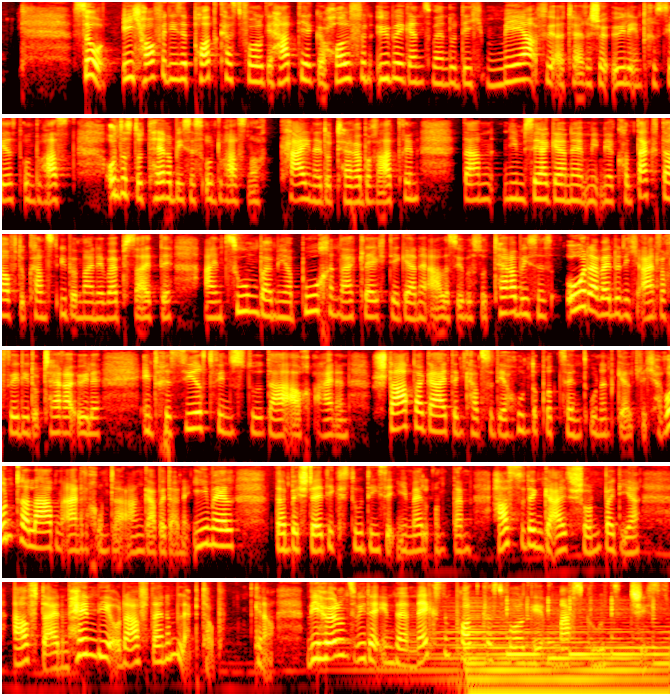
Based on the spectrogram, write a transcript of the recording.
So, ich hoffe, diese Podcast-Folge hat dir geholfen. Übrigens, wenn du dich mehr für ätherische Öle interessierst und du hast und das doTERRA-Business und du hast noch keine doTERRA-Beraterin, dann nimm sehr gerne mit mir Kontakt auf. Du kannst über meine Webseite ein Zoom bei mir buchen. Da erkläre ich dir gerne alles über das doTERRA-Business. Oder wenn du dich einfach für die doTERRA-Öle interessierst, findest du da auch einen Starter-Guide. Den kannst du dir 100% unentgeltlich herunterladen, einfach unter Angabe deiner E-Mail. Dann bestätigst du diese E-Mail und dann hast du den Guide schon bei dir auf deinem Handy oder auf deinem Laptop. Genau. Wir hören uns wieder in der nächsten Podcast-Folge. Mach's gut. Tschüss.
